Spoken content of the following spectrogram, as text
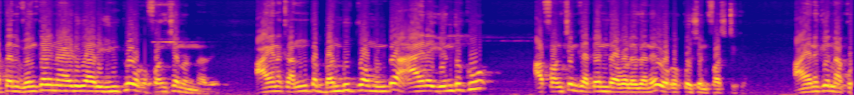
అతని వెంకయ్య నాయుడు గారి ఇంట్లో ఒక ఫంక్షన్ ఉన్నది. ఆయనకు అంత బంధుత్వం ఉంటే ఆయన ఎందుకు ఆ ఫంక్షన్కి అటెండ్ అవ్వలేదు అనేది ఒక క్వశ్చన్ ఫస్ట్కి ఆయనకే నాకు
